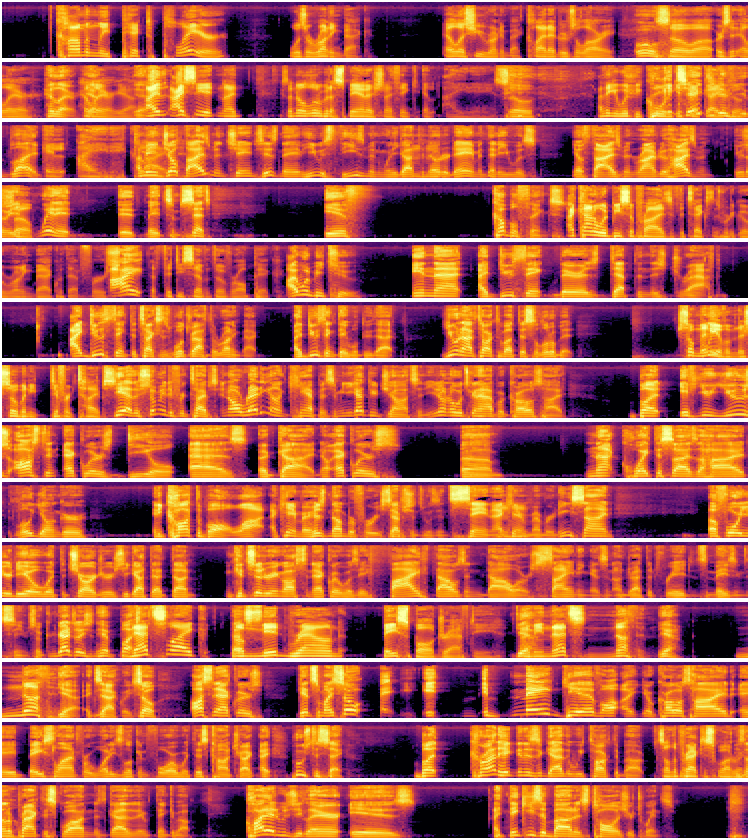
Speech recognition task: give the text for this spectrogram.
commonly picked player was a running back, LSU running back, Clyde Edwards-Helaire. Oh, So, uh, or is it Hilaire? Hilaire. Hilaire, yeah. yeah. I, I see it, and I because I know a little bit of Spanish, and I think El Aire. So I think it would be cool you to can get that change guy it if going. you'd like. El Aire. I mean, Clyde. Joe Theismann changed his name. He was Theismann when he got Mhm. to Notre Dame, and then he was, you know, Theismann rhymed with Heisman. Even though he So- didn't win it, it made some sense. If couple things, I kind of would be surprised if the Texans were to go running back with that first, I that 57th overall pick. I would be too, in that I do think there is depth in this draft. I do think the Texans will draft a running back. I do think they will do that. You and I have talked about this a little bit. So many We- of them. There's so many different types. Yeah, there's so many different types. And already on campus, I mean, you got to do Johnson. You don't know what's going to happen with Carlos Hyde. But if you use Austin Ekeler's deal as a guide, now Ekeler's um, not quite the size of Hyde, a little younger, and he caught the ball a lot. I can't remember. His number for receptions was insane. I Mhm. can't remember. And he signed a four year deal with the Chargers. He got that done. And considering Austin Ekeler was a $5,000 signing as an undrafted free agent, it's amazing to see him. So congratulations to him. But that's like That's- a mid-round baseball draftee. Yeah. I mean, that's nothing. Yeah. Nothing. Yeah, exactly. So Austin Ekeler's get some money. So it may give uh, you know Carlos Hyde a baseline for what he's looking for with this contract. I, who's to say? But Karan Higdon is a guy that we talked about. It's on the practice squad He's right on the practice squad and is a guy that they would think about. Clyde Edwards-Helaire is, I think he's about as tall as your twins.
